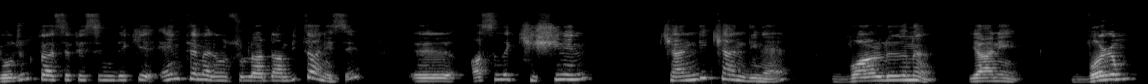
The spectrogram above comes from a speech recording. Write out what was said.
Yolculuk felsefesindeki en temel unsurlardan bir tanesi e, aslında kişinin kendi kendine varlığını yani varım,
